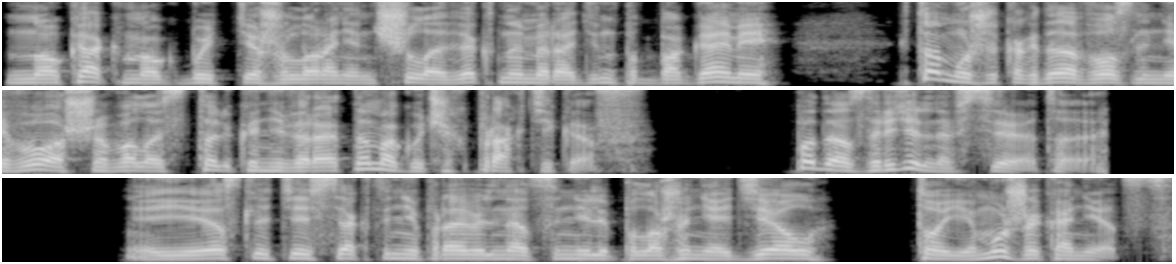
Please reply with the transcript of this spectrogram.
Но как мог быть тяжело ранен человек номер один под богами, к тому же, когда возле него ошивалось столько невероятно могучих практиков? Подозрительно все это. Если те секты неправильно оценили положение дел, то ему же конец.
